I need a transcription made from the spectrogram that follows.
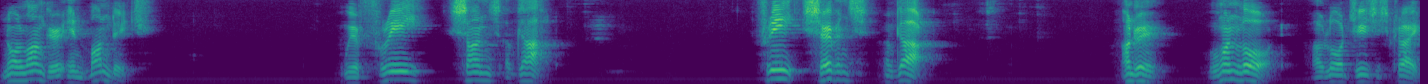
no longer in bondage. We're free sons of God, free servants of God, under one Lord, our Lord Jesus Christ.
